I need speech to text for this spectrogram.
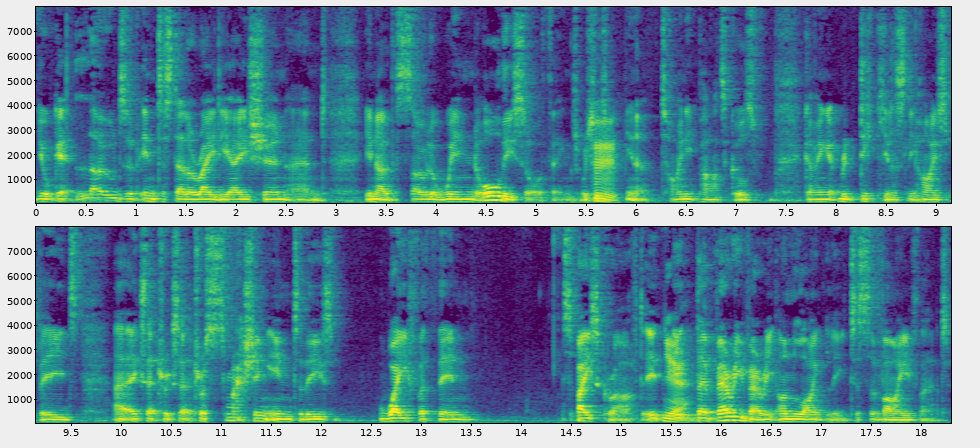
you'll get loads of interstellar radiation and you know the solar wind, all these sort of things, which Hmm. is you know tiny particles going at ridiculously high speeds, etc., etc., smashing into these wafer thin spacecraft. It, Yeah. it, they're very, very unlikely to survive that.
